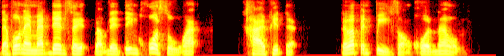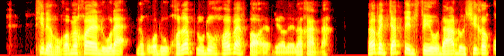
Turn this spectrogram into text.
แต่พวกใน Madden แบบเรตติ้งโคตรสูงอะ Kyle Pitts เนี่ย แล้วก็เป็นปีกสองคนนะผม ที่เดี๋ยวผมก็ไม่ค่อยรู้แหละ แล้วผมก็ดูเขาจะดูดู quarterback ต่ออย่างเดียวเลยแล้วกันนะ แล้วเป็น Justin Fields นะโดย Chicago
